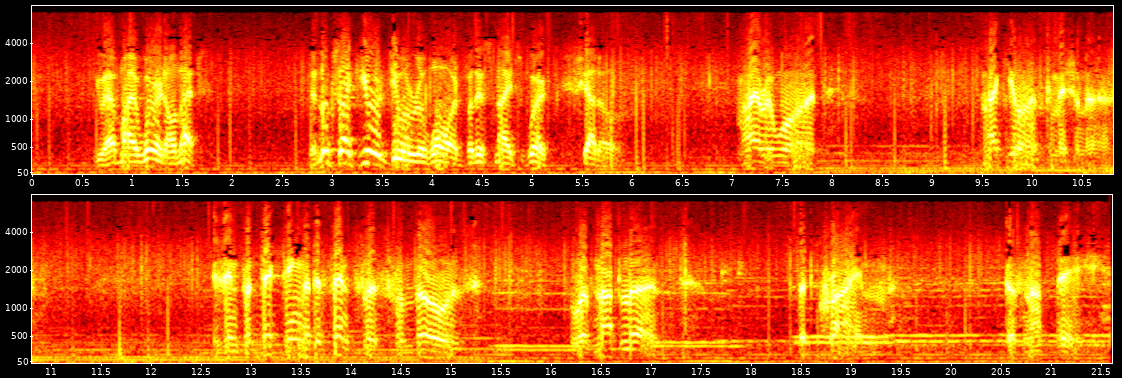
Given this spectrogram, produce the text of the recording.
You have my word on that. It looks like you're due a reward for this night's work, Shadow. My reward, like yours, Commissioner, is in protecting the defenseless from those who have not learned that crime does not pay.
